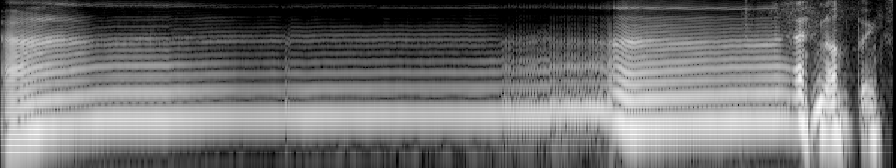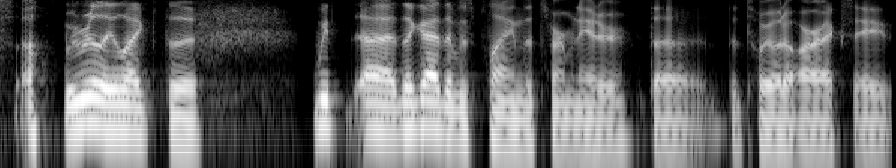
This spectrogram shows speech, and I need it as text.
Uh, I don't think so. We really liked the we uh the guy that was playing the Terminator, the the Toyota RX-8.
